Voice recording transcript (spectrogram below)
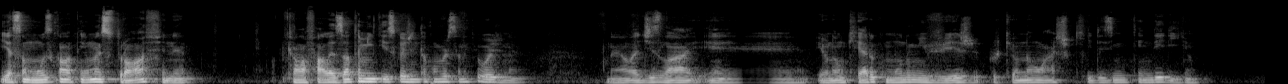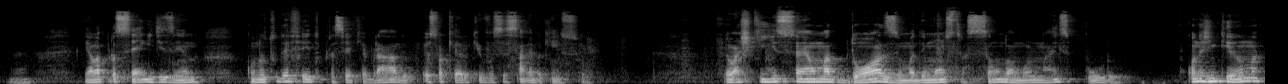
E essa música ela tem uma estrofe, né? Que ela fala exatamente isso que a gente está conversando aqui hoje, né? né? Ela diz lá: é, é, Eu não quero que o mundo me veja, porque eu não acho que eles entenderiam. Né? E ela prossegue dizendo: Quando tudo é feito para ser quebrado, eu só quero que você saiba quem sou. Eu acho que isso é uma dose, uma demonstração do amor mais puro quando a gente ama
